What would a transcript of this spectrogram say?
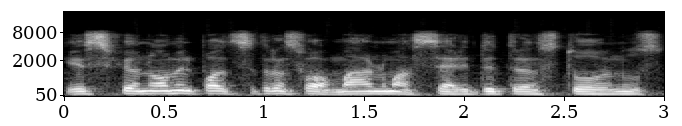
Esse fenômeno pode se transformar numa série de transtornos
